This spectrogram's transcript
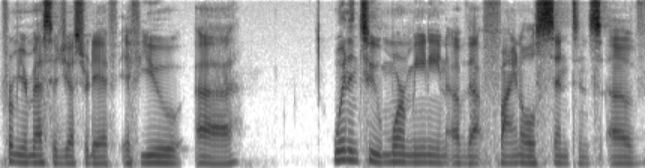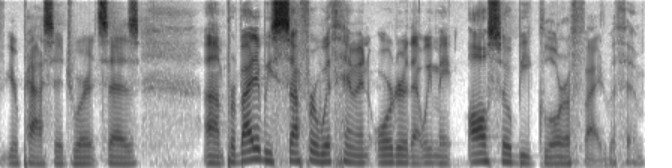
from your message yesterday if if you uh, went into more meaning of that final sentence of your passage where it says, um, "Provided we suffer with him in order that we may also be glorified with him."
